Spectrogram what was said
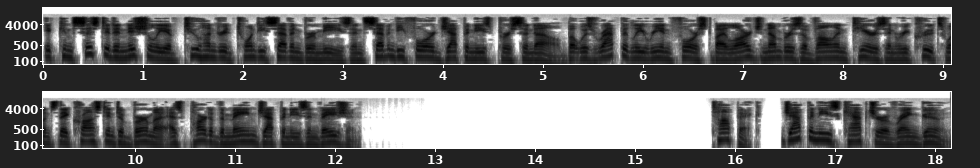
It consisted initially of 227 Burmese and 74 Japanese personnel but was rapidly reinforced by large numbers of volunteers and recruits once they crossed into Burma as part of the main Japanese invasion. Japanese capture of Rangoon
